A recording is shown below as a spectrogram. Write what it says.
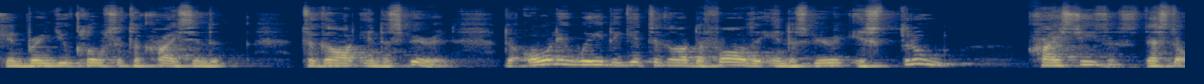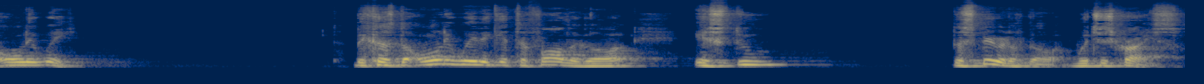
can bring you closer to Christ in the, to God in the spirit. The only way to get to God the Father in the spirit is through Christ Jesus. That's the only way. Because the only way to get to Father God is through the Spirit of God, which is Christ.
